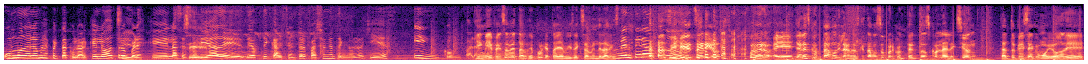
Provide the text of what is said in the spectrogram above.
Un modelo más espectacular que el otro, Sí. pero es que la asesoría de, de Optical Center Fashion and Technology es incomparable. Y en mi defensa me tardé porque todavía me hice examen de la vista. Mentiroso. Sí, en serio. Pues bueno, eh, ya les contamos y la verdad es que estamos súper contentos con la elección, tanto Cristian como yo, de,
